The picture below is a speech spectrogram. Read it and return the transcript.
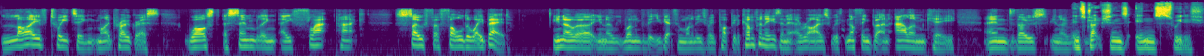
live tweeting my progress whilst assembling a flat pack sofa foldaway bed. You know, uh, you know, one that you get from one of these very popular companies, and it arrives with nothing but an Allen key and those, you know, instructions in swedish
